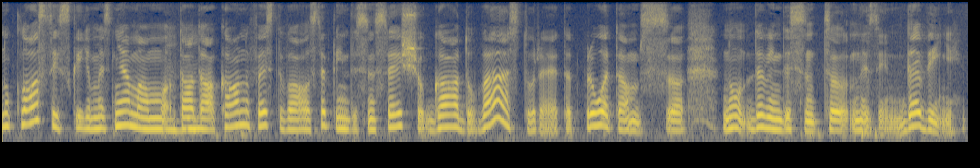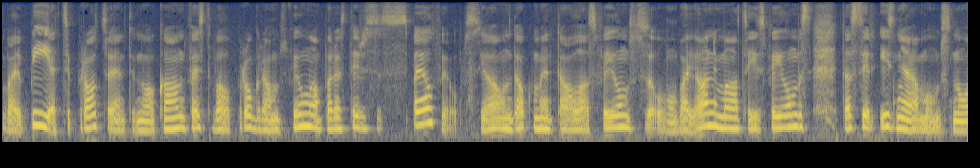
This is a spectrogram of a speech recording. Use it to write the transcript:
nu, klasiski, ja mēs ņemam mm -hmm. tādā Kanu festivāla 76 gadu vēsturē, tad, protams, nu, 99 vai 5% no Kanu festivāla programmas filmām parasti ir spēlētas spēlfilmas, ja, un dokumentālās filmas vai animācijas filmas. Tas ir izņēmums no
